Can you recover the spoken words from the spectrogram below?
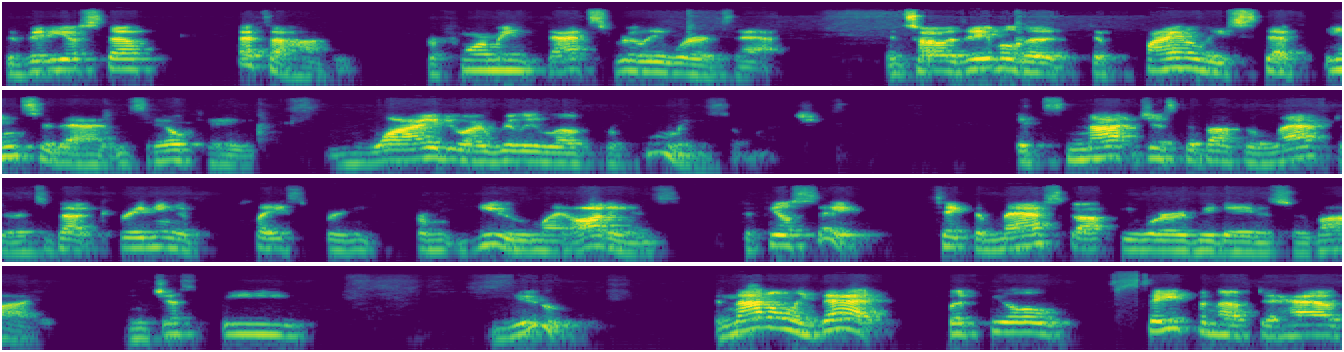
The video stuff, that's a hobby. Performing, that's really where it's at. And so I was able to, to finally step into that and say, okay, why do I really love performing so much? It's not just about the laughter, it's about creating a place for from you, my audience, to feel safe. Take the mask off you wear every day to survive and just be you. And not only that, but feel safe enough to have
